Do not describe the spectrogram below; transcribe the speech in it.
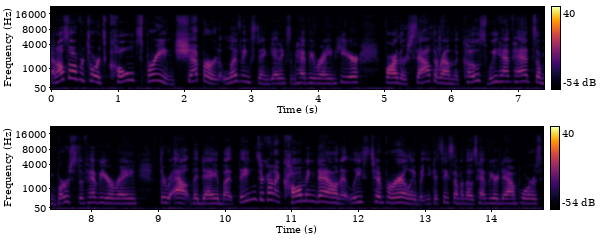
and also over towards Cold Spring, Shepherd, Livingston getting some heavy rain here. Farther south around the coast, we have had some bursts of heavier rain throughout the day, but things are kind of calming down at least temporarily. But you can see some of those heavier downpours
